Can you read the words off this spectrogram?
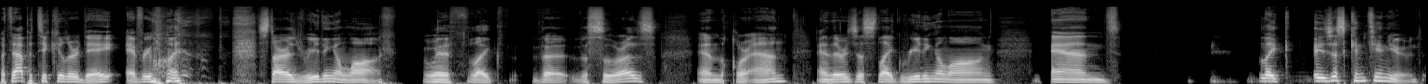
But that particular day, everyone started reading along with like the the surahs and the Quran, and they were just like reading along, and like it just continued.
